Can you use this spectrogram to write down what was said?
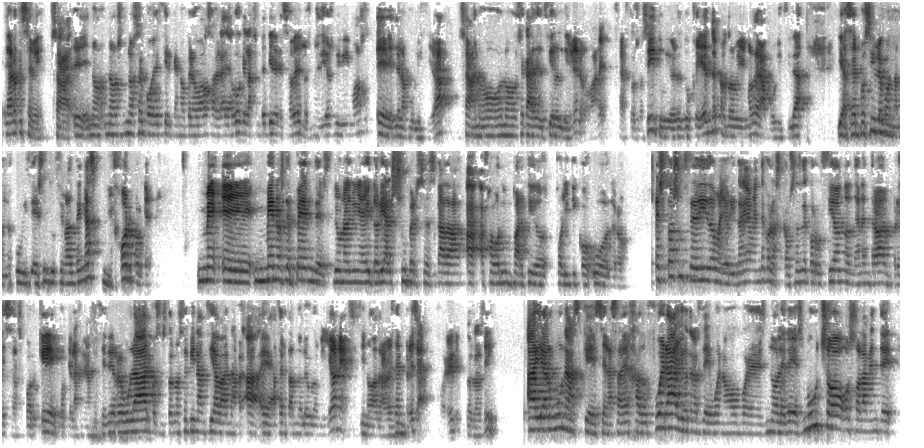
Claro que se ve. O sea, eh, no, no, no se puede decir que no, pero vamos a ver, hay algo que la gente tiene que saber. Los medios vivimos eh, de la publicidad. O sea, no, no se cae del cielo el dinero, ¿vale? O sea, esto es así. Tú vives de tus clientes, nosotros vivimos de la publicidad. Y a ser posible, cuanta menos publicidad institucional tengas, mejor, porque eh, menos dependes de una línea editorial súper sesgada a, favor de un partido político u otro. Esto ha sucedido mayoritariamente con las causas de corrupción donde han entrado empresas. ¿Por qué? Porque la financiación irregular, pues esto no se financiaban eh, acertando euromillones, sino a través de empresas. Joder, esto es así. Hay algunas que se las ha dejado fuera, hay otras de, bueno, pues no le des mucho o solamente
